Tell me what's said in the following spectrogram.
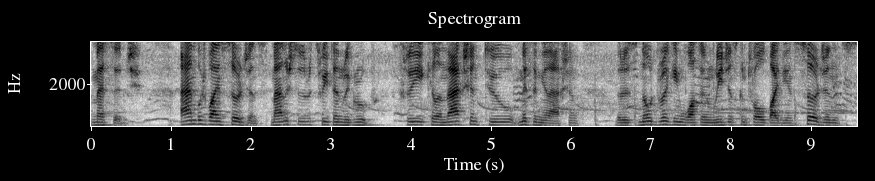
Message. Ambush by insurgents. Managed to retreat and regroup. 3 kill in action, 2 missing in action. There is no drinking water in regions controlled by the insurgents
